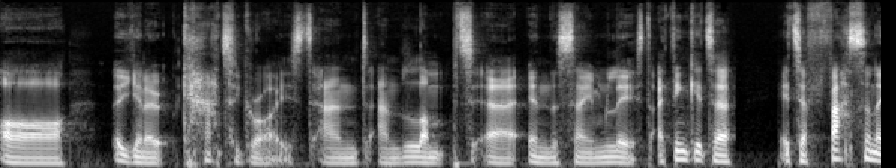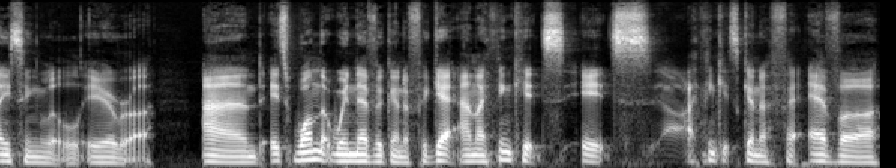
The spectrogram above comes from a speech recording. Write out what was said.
are you know categorized and and lumped uh, in the same list. I think it's a it's a fascinating little era and it's one that we're never going to forget and i think it's it's i think it's going to forever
